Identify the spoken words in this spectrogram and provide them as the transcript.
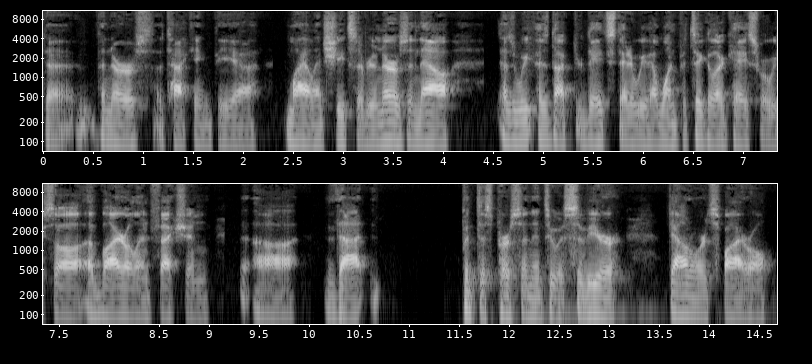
the the nerves, attacking the uh, myelin sheaths of your nerves. And now, as we as Dr. Gates stated, we had one particular case where we saw a viral infection uh, that put this person into a severe downward spiral.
